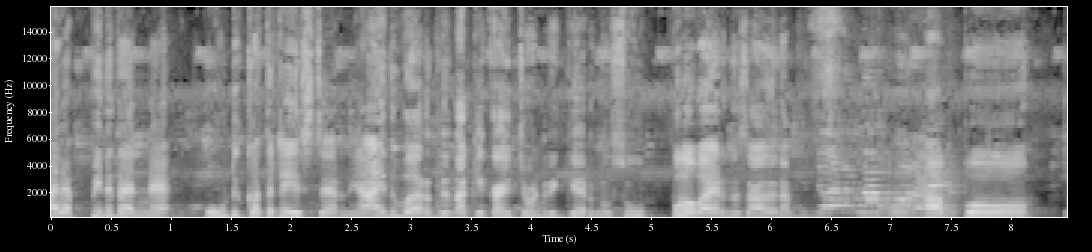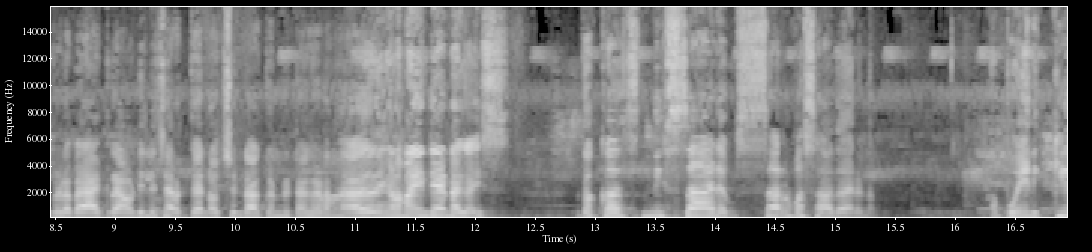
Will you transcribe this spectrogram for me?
അരപ്പിന് തന്നെ ഒടുക്കത്തെ ടേസ്റ്റ് ആയിരുന്നു. ഞാൻ ഇത് വെറുതെ നക്കി കഴിച്ചുകൊണ്ടിരിക്കുകയായിരുന്നു സൂപ്പറായിരുന്നു സാധനം. അപ്പോൾ ഇവിടെ ബാക്ക്ഗ്രൗണ്ടിൽ ചെറുക്കാൻ ഒച്ച ഉണ്ടാക്കുന്നുണ്ട് കേട്ടോ കിടന്ന്. അത് നിങ്ങൾ മൈൻഡ് ചെയ്യണ്ട ഗൈസ് ഇതൊക്കെ നിസ്സാരം സർവസാധാരണം. അപ്പോൾ എനിക്ക്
